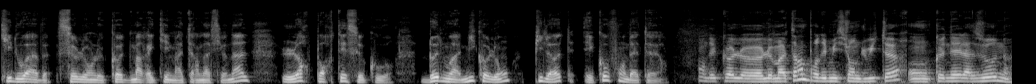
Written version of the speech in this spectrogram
qui doivent, selon le Code maritime international, leur porter secours. Benoît Micolon, pilote et cofondateur. On décolle euh, le matin pour des missions de 8 heures. On connaît la zone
